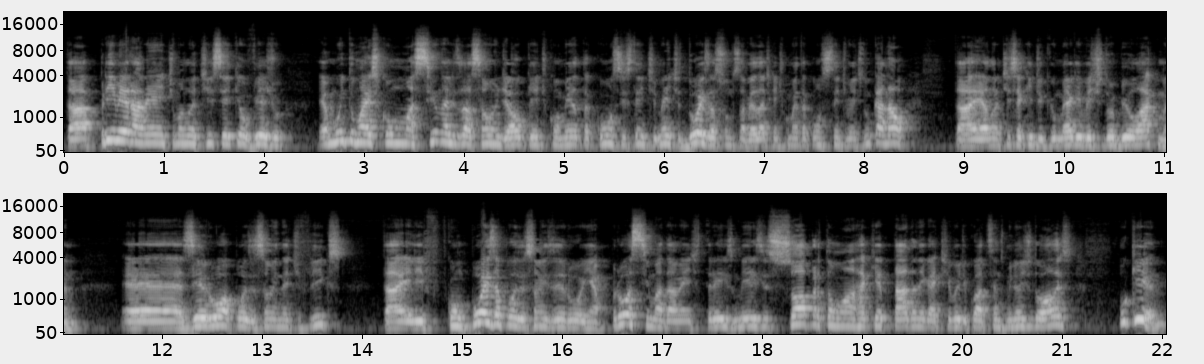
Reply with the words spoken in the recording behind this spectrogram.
Tá? Primeiramente, uma notícia que eu vejo é muito mais como uma sinalização de algo que a gente comenta consistentemente, dois assuntos, na verdade, que a gente comenta consistentemente no canal. Tá? É a notícia aqui de que o mega investidor Bill Ackman é, zerou a posição em Netflix. Tá? Ele compôs a posição e zerou em aproximadamente três meses só para tomar uma raquetada negativa de 400 milhões de dólares, o que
